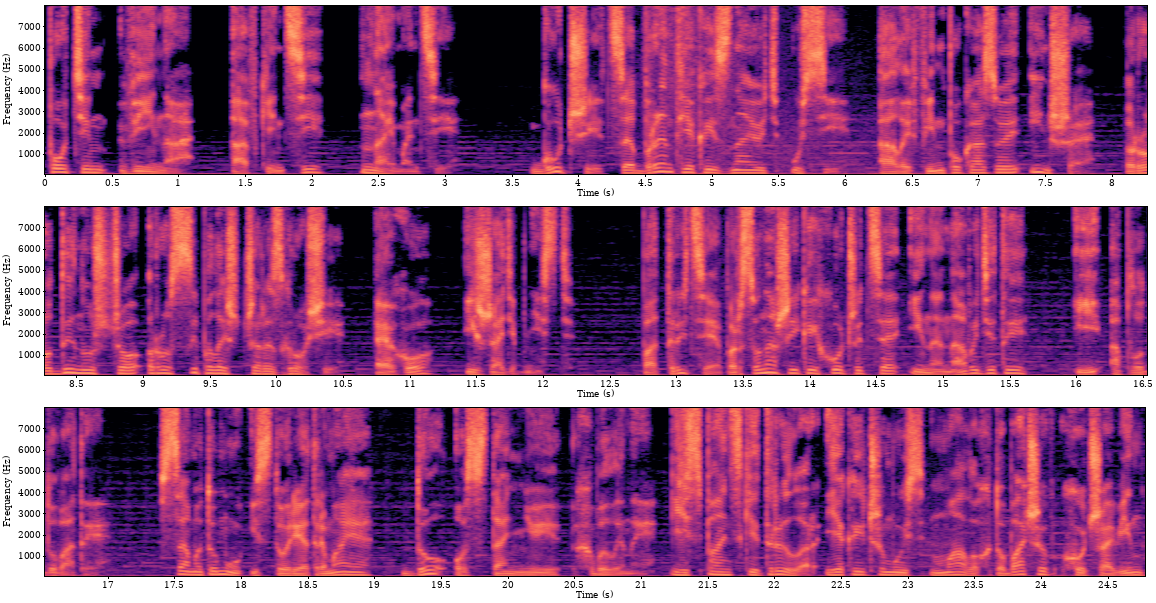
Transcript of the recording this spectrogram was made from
потім війна, а в кінці найманці. Гуччі це бренд, який знають усі, але фільм показує інше родину, що розсипалась через гроші, его і жадібність. Патриція персонаж, який хочеться і ненавидіти, і аплодувати. Саме тому історія тримає до останньої хвилини. Іспанський трилер, який чомусь мало хто бачив, хоча він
